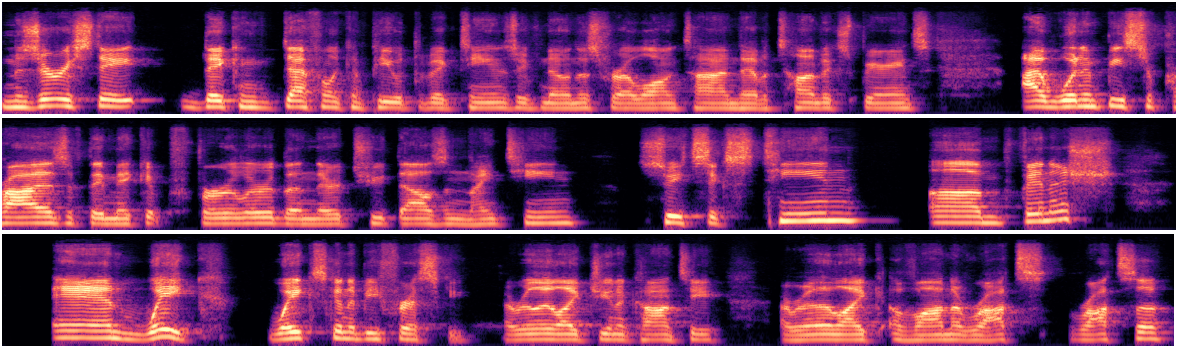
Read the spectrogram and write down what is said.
Missouri State, they can definitely compete with the big teams. We've known this for a long time. They have a ton of experience. I wouldn't be surprised if they make it further than their 2019 Sweet 16 um, finish. And Wake, Wake's going to be frisky. I really like Gina Conti. I really like Ivana Raca.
